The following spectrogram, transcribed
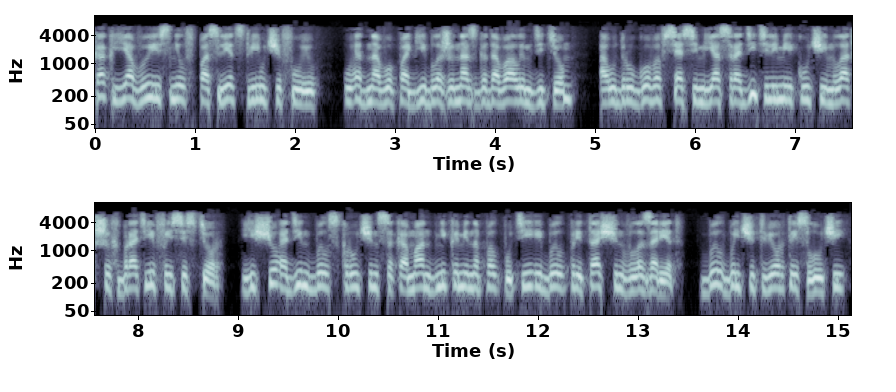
Как я выяснил впоследствии учифую, у одного погибла жена с годовалым детем, а у другого вся семья с родителями и кучей младших братьев и сестер. Еще один был скручен сокомандниками на полпути и был притащен в лазарет. Был бы четвертый случай,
